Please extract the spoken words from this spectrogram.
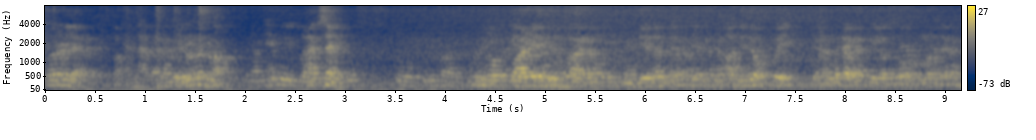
സ്വർണം. ആക്ഷൻ. പഴയതിന് പകരം പുതിയതോ തരാം. അതിന്റെ ഒപ്പം രണ്ടര കിലോ സ്വർണം തരാൻ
